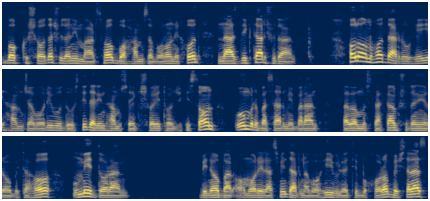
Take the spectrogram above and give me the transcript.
با کشاده شدن مرزها با همزبانان خود نزدیکتر شدند حالا آنها در روحیه همجواری و دوستی در این همسایه کشور تاجیکستان عمر به سر می‌برند و به مستحکم شدن رابطه ها امید دارند. بنا بر آمار رسمی در نواحی ولایت بخارا بیشتر از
